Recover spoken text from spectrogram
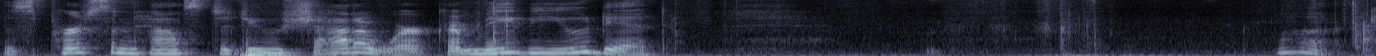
This person has to do shadow work, or maybe you did. Look.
